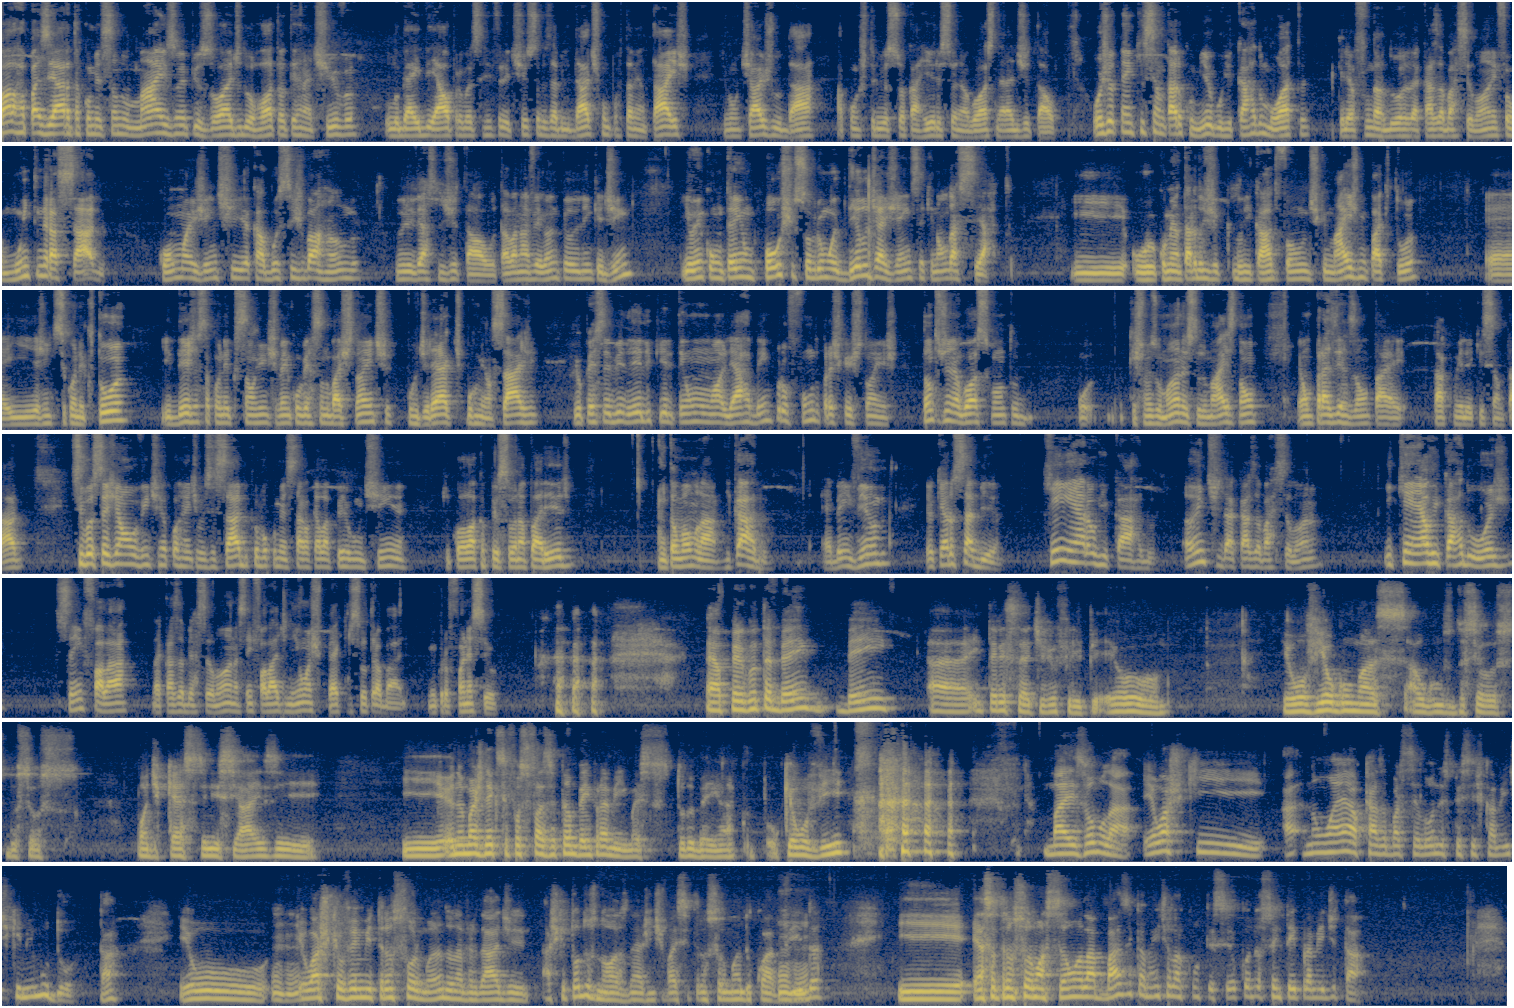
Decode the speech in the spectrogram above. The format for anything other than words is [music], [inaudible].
Fala rapaziada, tá começando mais um episódio do Rota Alternativa, o lugar ideal para você refletir sobre as habilidades comportamentais que vão te ajudar a construir a sua carreira e seu negócio na era digital. Hoje eu tenho aqui sentado comigo o Ricardo Mota, que ele é fundador da Casa Barcelona, e foi muito engraçado como a gente acabou se esbarrando no universo digital. Eu estava navegando pelo LinkedIn e eu encontrei um post sobre um modelo de agência que não dá certo. E o comentário do, do Ricardo foi um dos que mais me impactou. É, e a gente se conectou. E desde essa conexão a gente vem conversando bastante por direct, por mensagem. E eu percebi nele que ele tem um olhar bem profundo para as questões, tanto de negócio quanto questões humanas e tudo mais. Então é um prazerzão estar, tá, estar tá com ele aqui sentado. Se você já é um ouvinte recorrente, você sabe que eu vou começar com aquela perguntinha que coloca a pessoa na parede. Então vamos lá. Ricardo, é bem-vindo. Eu quero saber quem era o Ricardo antes da Casa Barcelona e quem é o Ricardo hoje, sem falar da Casa Barcelona, sem falar de nenhum aspecto do seu trabalho. O microfone é seu. [laughs] é, a pergunta é bem, bem uh, interessante, viu, Felipe? Eu, eu ouvi algumas, alguns dos seus, dos seus podcasts iniciais e, e eu não imaginei que você fosse fazer também para mim, mas tudo bem. Né? O que eu ouvi [laughs] Mas vamos lá, eu acho que não é a Casa Barcelona especificamente que me mudou, tá? Eu, uhum. eu acho que eu venho me transformando, na verdade, acho que todos nós, né? A gente vai se transformando com a uhum. vida. E essa transformação, ela basicamente ela aconteceu quando eu sentei para meditar.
